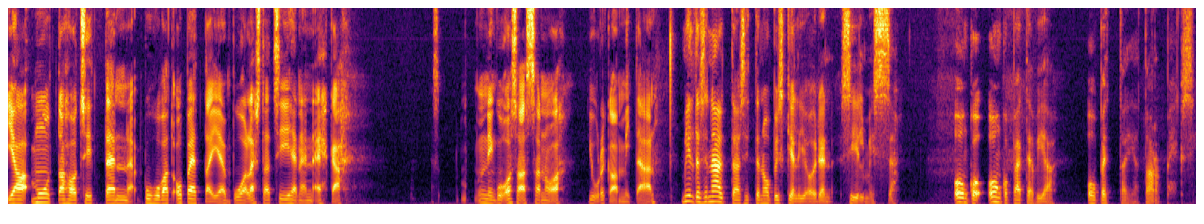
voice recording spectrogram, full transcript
ja muut tahot sitten puhuvat opettajien puolesta, että siihen en ehkä niin kuin osaa sanoa juurikaan mitään. Miltä se näyttää sitten opiskelijoiden silmissä? Onko, onko päteviä opettajia tarpeeksi?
